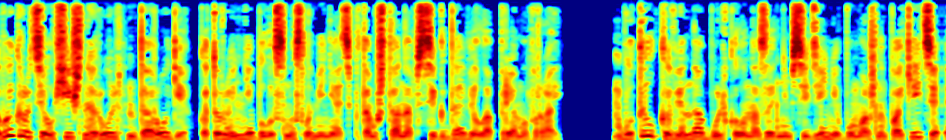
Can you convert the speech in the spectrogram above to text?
выкрутил хищную роль на дороге, которую не было смысла менять, потому что она всегда вела прямо в рай. Бутылка вина булькала на заднем сиденье в бумажном пакете,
